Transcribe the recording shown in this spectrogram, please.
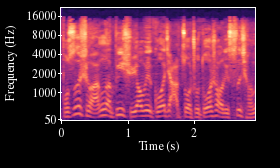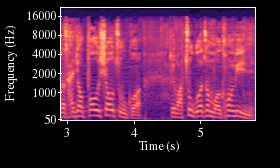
不是说我必须要为国家做出多少的事情，那才叫报效祖国，对吧？祖国就没空理你。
